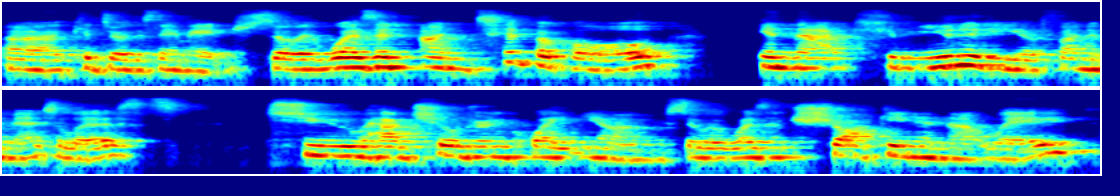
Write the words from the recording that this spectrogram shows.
uh, kids are the same age. So it wasn't untypical in that community of fundamentalists to have children quite young. So it wasn't shocking in that way,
